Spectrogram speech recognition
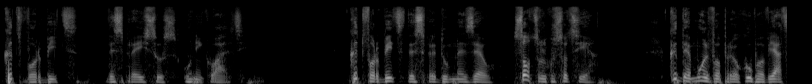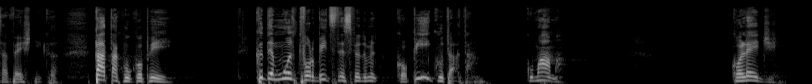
cât vorbiți despre Isus unii cu alții? Cât vorbiți despre Dumnezeu, soțul cu soția? Cât de mult vă preocupă viața veșnică? Tata cu copiii? Cât de mult vorbiți despre Dumnezeu? Copiii cu tata, cu mama, colegii,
